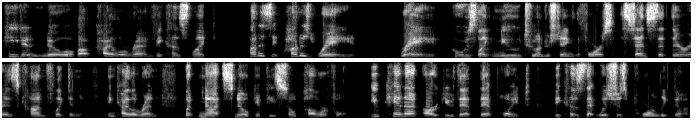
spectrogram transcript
he didn't know about Kylo Ren because like how does he? How does Rey Rey, who's like new to understanding the Force, sense that there is conflict in, in Kylo Ren, but not Snoke if he's so powerful. You cannot argue that that point because that was just poorly done.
